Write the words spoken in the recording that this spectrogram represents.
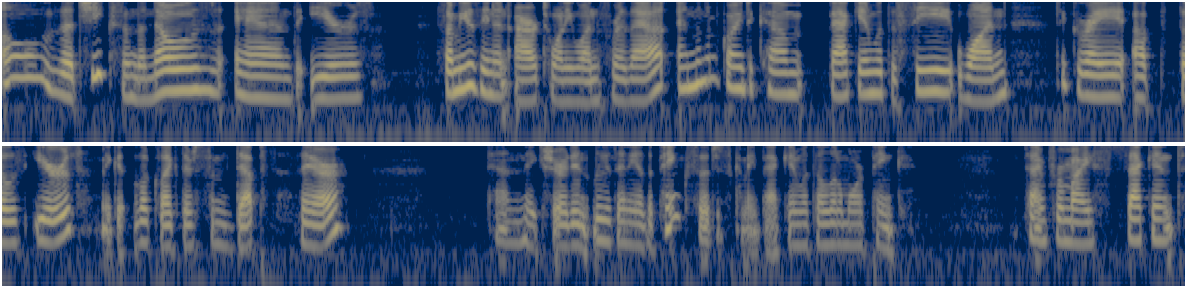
oh, the cheeks and the nose and the ears. So I'm using an R21 for that. And then I'm going to come back in with the C1 to gray up those ears, make it look like there's some depth there. And make sure I didn't lose any of the pink, so just coming back in with a little more pink. Time for my second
